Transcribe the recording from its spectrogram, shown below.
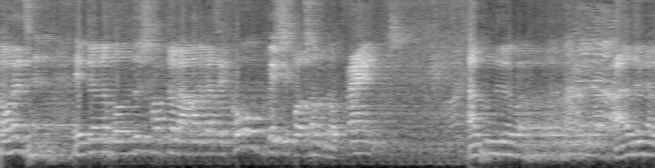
করেছেন। এই জন্য বন্ধু শব্দটা আমার কাছে খুব বেশি পছন্দ। ফ্রেন্ড আলহামদুলিল্লাহ। আলহামদুলিল্লাহ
